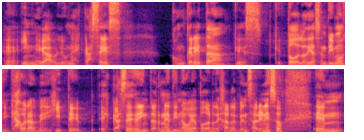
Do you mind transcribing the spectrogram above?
eh, innegable, una escasez concreta que es que todos los días sentimos y que ahora me dijiste escasez de internet y no voy a poder dejar de pensar en eso. Em,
